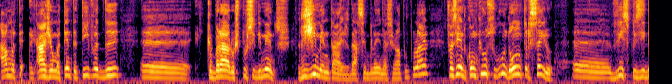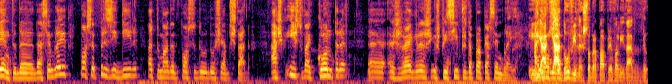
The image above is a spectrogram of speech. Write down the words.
uma, haja uma tentativa de uh, quebrar os procedimentos regimentais da Assembleia Nacional Popular, fazendo com que um segundo ou um terceiro uh, vice-presidente da, da Assembleia possa presidir a tomada de posse do, do chefe de Estado. Acho que isto vai contra uh, as regras e os princípios da própria Assembleia. E, há, e há, dúvidas sobre a própria validade, de,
